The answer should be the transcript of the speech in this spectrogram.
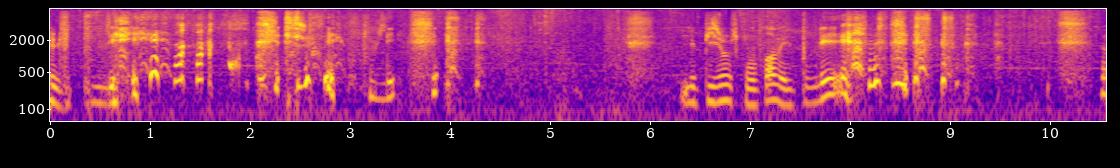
Le poulet. Je fais poulet. Le pigeon je comprends mais le poulet. Oh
